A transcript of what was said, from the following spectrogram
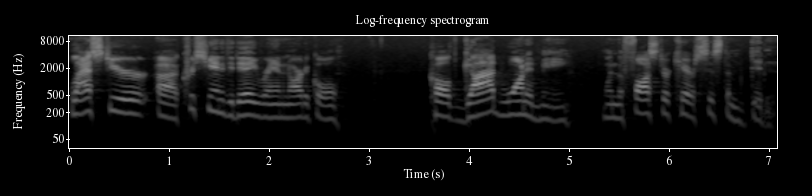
Last year, uh, Christianity Today ran an article called God Wanted Me when the foster care system didn't.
